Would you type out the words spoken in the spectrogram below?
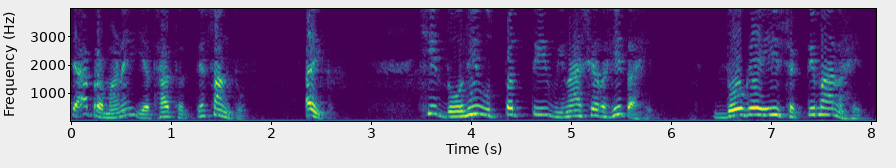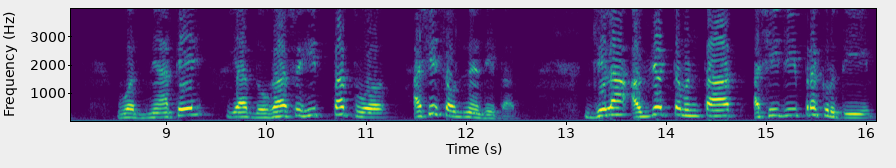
त्याप्रमाणे यथातथ्य सांगतो. ऐक. ही दोन्ही उत्पत्ती विनाशरहित आहेत. दोघेही शक्तिमान आहेत. व ज्ञाते या दोघासही तत्व अशी संज्ञा देतात. जिला अव्यक्त म्हणतात अशी जी प्रकृती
